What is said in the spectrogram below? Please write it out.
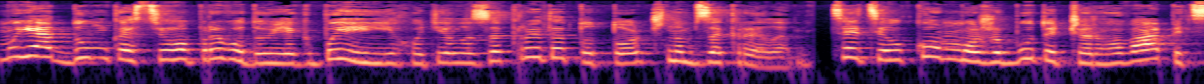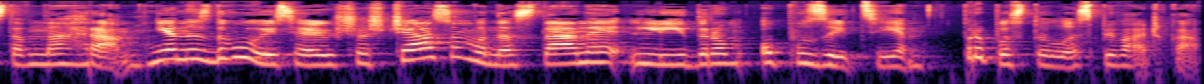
Моя думка з цього приводу, якби її хотіли закрити, то точно б закрили. Це цілком може бути чергова підставна гра. Я не здивуюся, якщо з часом вона стане лідером опозиції, припустила співачка.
